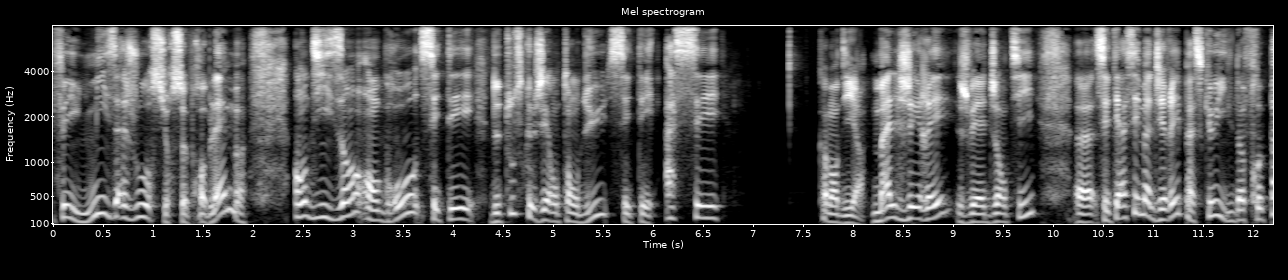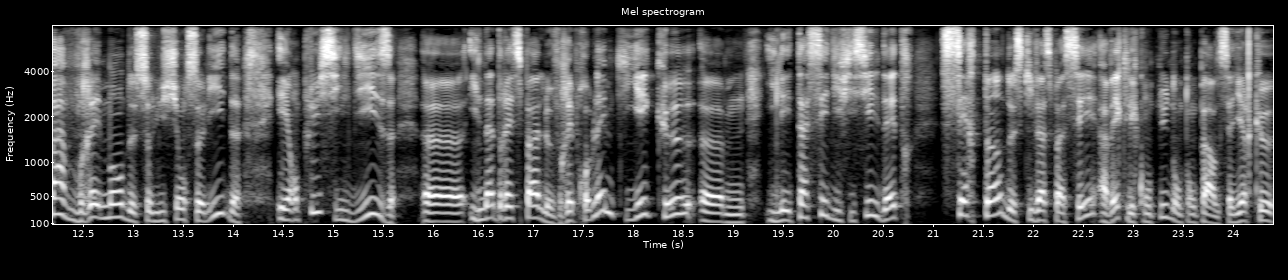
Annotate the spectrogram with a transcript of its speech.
fait une mise à jour sur ce problème en disant, en gros, c'était, de tout ce que j'ai entendu, c'était assez comment dire, mal géré, je vais être gentil, euh, c'était assez mal géré parce qu'ils n'offrent pas vraiment de solution solide et en plus ils disent, euh, ils n'adressent pas le vrai problème qui est que euh, il est assez difficile d'être certain de ce qui va se passer avec les contenus dont on parle. C'est-à-dire que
